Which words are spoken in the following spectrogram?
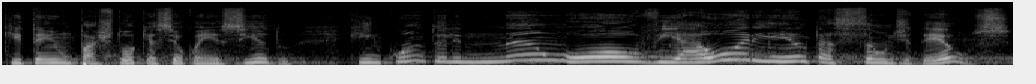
que tem um pastor que é seu conhecido, que enquanto ele não ouve a orientação de Deus,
